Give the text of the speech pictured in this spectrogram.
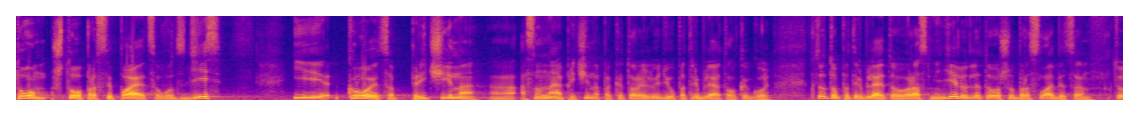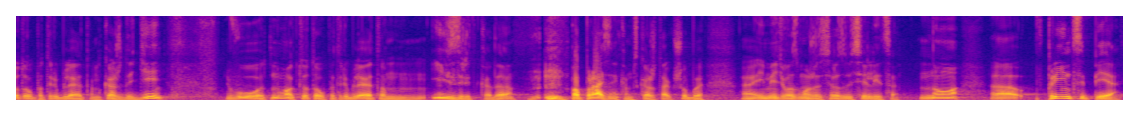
том, что просыпается вот здесь, и кроется причина, а, основная причина, по которой люди употребляют алкоголь. Кто-то употребляет его раз в неделю для того, чтобы расслабиться, кто-то употребляет там каждый день. Вот. Ну, а кто-то употребляет там изредка, да, по праздникам, скажем так, чтобы э, иметь возможность развеселиться. Но, э, в принципе,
